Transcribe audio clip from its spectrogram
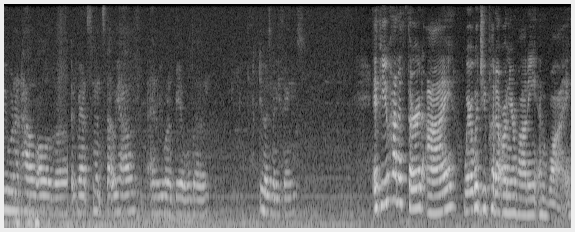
we wouldn't have all of the advancements that we have, and we wouldn't be able to do as many things. If you had a third eye, where would you put it on your body and why?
